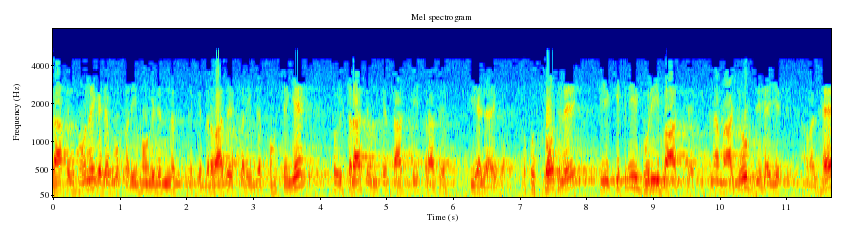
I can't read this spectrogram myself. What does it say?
داخل ہونے کے جب وہ قریب ہوں گے، جنت کے دروازے قریب جب پہنچیں گے، تو اس طرح سے ان کے ساتھ بھی اس طرح سے کیا جائے گا۔ تو خود سوچ لے کہ یہ کتنی بری بات ہے، کتنا معجوب جو ہے یہ عمل ہے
